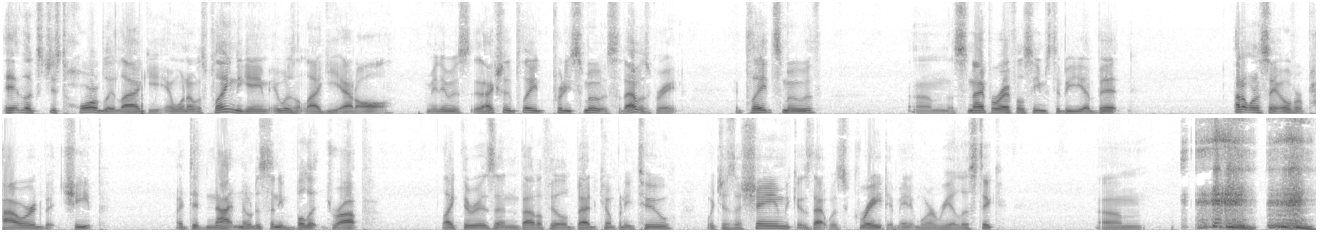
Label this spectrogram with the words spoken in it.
it looks just horribly laggy. And when I was playing the game, it wasn't laggy at all. I mean, it was it actually played pretty smooth, so that was great. It played smooth. Um, the sniper rifle seems to be a bit, I don't want to say overpowered, but cheap. I did not notice any bullet drop like there is in Battlefield Bad Company 2, which is a shame because that was great. It made it more realistic. Um,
